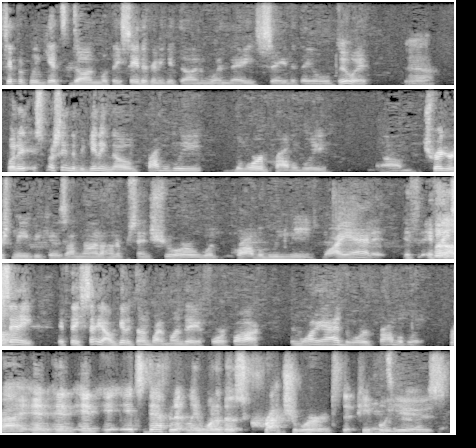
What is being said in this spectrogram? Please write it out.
typically gets done what they say they're going to get done when they say that they will do it. Yeah. But it, especially in the beginning, though, probably the word probably um, triggers me because I'm not 100% sure what probably means. Why add it? If, if well, they say if they say I'll get it done by Monday at four o'clock, then why add the word probably? Right, and, and, and it's definitely one of those crutch words that people use.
